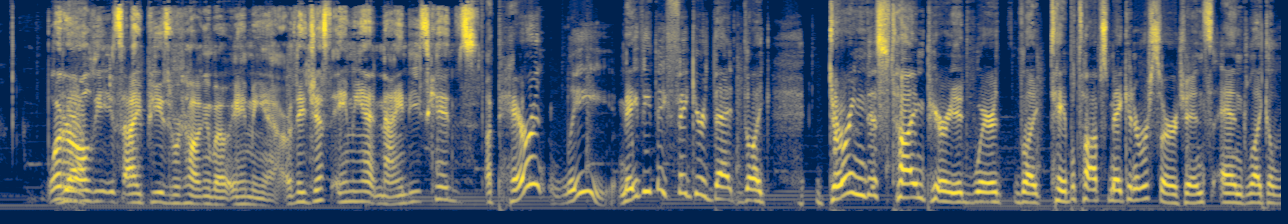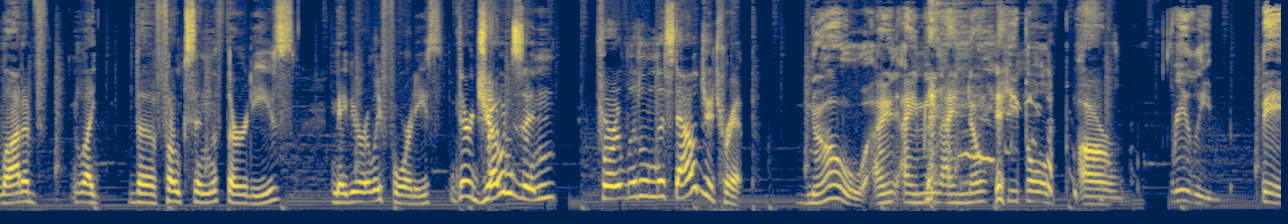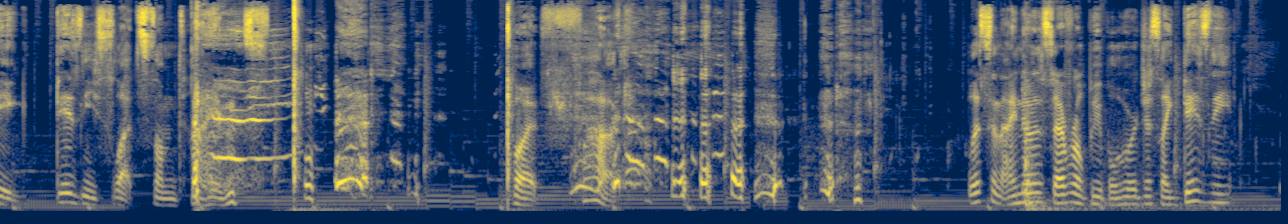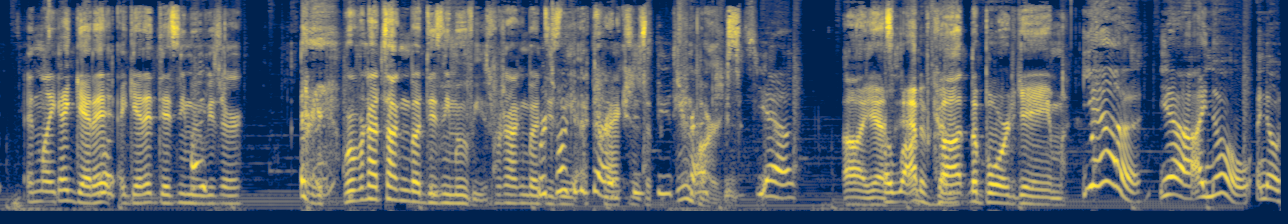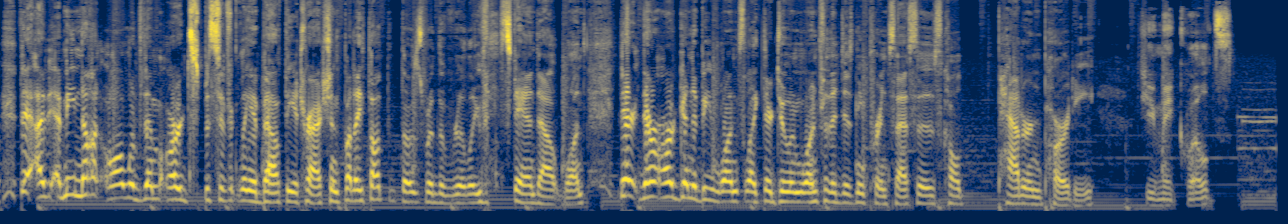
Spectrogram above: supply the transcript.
What Yeah. are all these IPs we're talking about aiming at? Are they just aiming at '90s kids? Apparently, maybe they figured that like during this time period where like tabletop's making a resurgence and like a lot of like the folks in the 30s, maybe early 40s, they're jonesing for a little nostalgia trip. No, I I mean I know people are really big Disney sluts sometimes, but fuck. Listen, I know several people who are just like Disney, and like I get it, I get it. Disney movies are. We're, we're not talking about Disney movies. We're talking about We're Disney talking about attractions at Disney the theme parks. Yeah. Oh yes, A lot of Epcot, the board game. Yeah, yeah, I know, I know. I, I mean, not all of them are specifically about the attractions, but I thought that those were the really standout ones. There, there are going to be ones like they're doing one for the Disney princesses called Pattern Party. Do you make quilts?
